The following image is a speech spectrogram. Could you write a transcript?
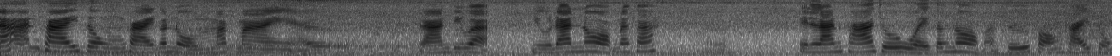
ร้านขายส่งขายขนมมากมายเออร้านที่ว่าอยู่ด้านนอกนะคะเออเป็นร้านค้าโชว์หวยข้างนอกซื้อของขายส่ง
